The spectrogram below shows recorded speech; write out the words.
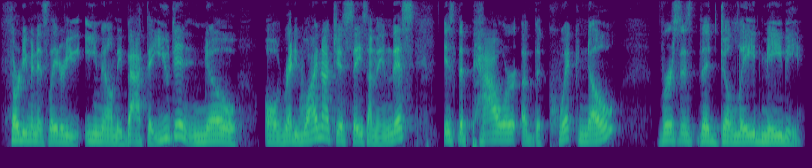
30 minutes later you email me back that you didn't know already, why not just say something? this is the power of the quick no versus the delayed maybe.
